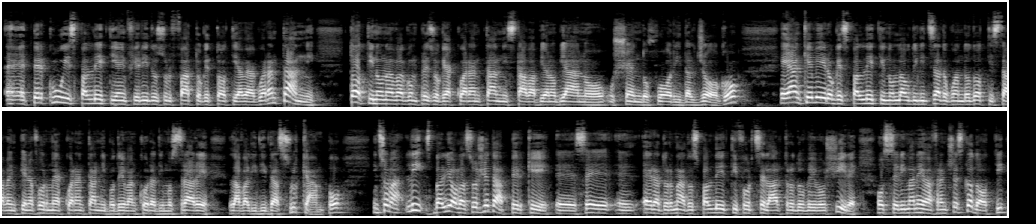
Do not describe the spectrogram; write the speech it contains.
eh, per cui Spalletti ha infierito sul fatto che Totti aveva 40 anni. Totti non aveva compreso che a 40 anni stava piano piano uscendo fuori dal gioco. È anche vero che Spalletti non l'ha utilizzato quando Totti stava in piena forma e a 40 anni poteva ancora dimostrare la validità sul campo. Insomma, lì sbagliò la società perché eh, se eh, era tornato Spalletti forse l'altro doveva uscire o se rimaneva Francesco Dotti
